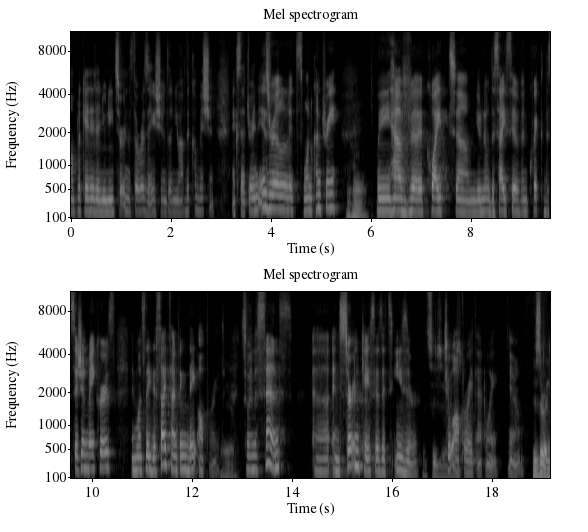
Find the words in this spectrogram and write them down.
complicated and you need certain authorizations and you have the commission, etc. In Israel, it's one country. We have uh, quite, um, you know, decisive and quick decision makers. And once they decide something, they operate. So in a sense, uh, in certain cases, it's easier It's easier. to operate that way. Yeah. Is there a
